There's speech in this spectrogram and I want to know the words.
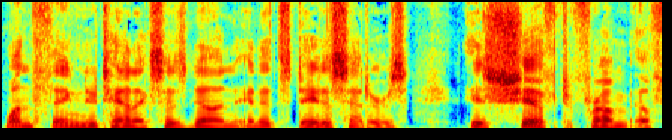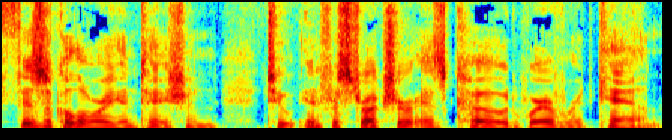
One thing Nutanix has done in its data centers is shift from a physical orientation to infrastructure as code wherever it can.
